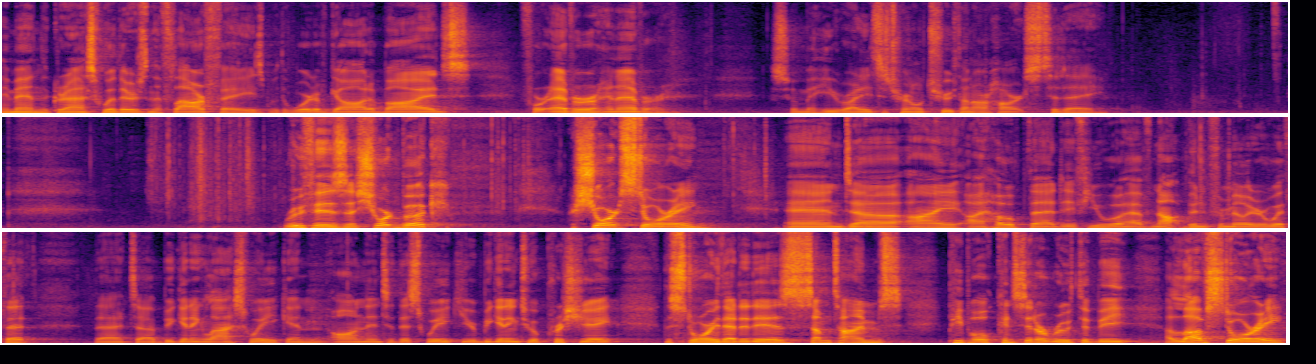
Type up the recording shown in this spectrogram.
Amen. The grass withers and the flower fades, but the word of God abides forever and ever. So may he write its eternal truth on our hearts today. Ruth is a short book, a short story, and uh, I, I hope that if you have not been familiar with it, that uh, beginning last week and on into this week, you're beginning to appreciate the story that it is. Sometimes people consider Ruth to be a love story,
